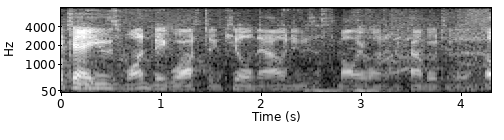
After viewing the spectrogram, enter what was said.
okay. to use one big waft and kill now and use a smaller one as a combo tool. Oh,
